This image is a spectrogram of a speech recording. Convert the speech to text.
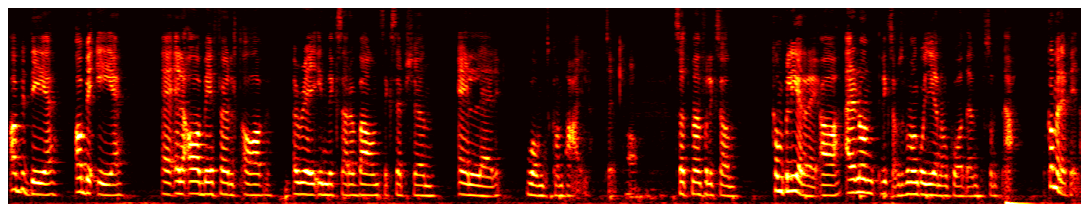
ABD, ABE eh, eller AB följt av Array Index Out of Bounds Exception eller Won't Compile. Typ. Ja. Så att man får liksom kompilera det. Ja, är det någon liksom så får man gå igenom koden som, ja, kommer det fila.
